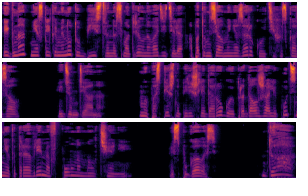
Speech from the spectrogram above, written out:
Игнат несколько минут убийственно смотрел на водителя, а потом взял меня за руку и тихо сказал. Идем, Диана. Мы поспешно перешли дорогу и продолжали путь некоторое время в полном молчании. Испугалась? Да,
